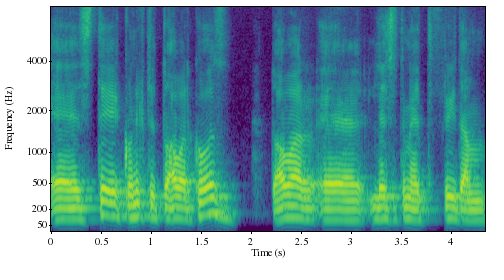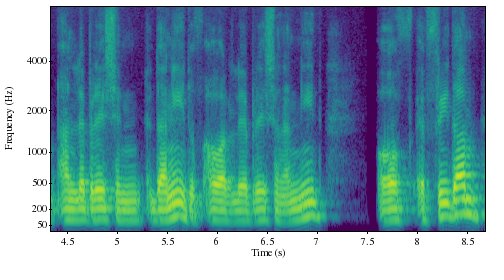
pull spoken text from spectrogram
uh, stay connected to our cause, to our uh, legitimate freedom and liberation, the need of our liberation and need of uh, freedom,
